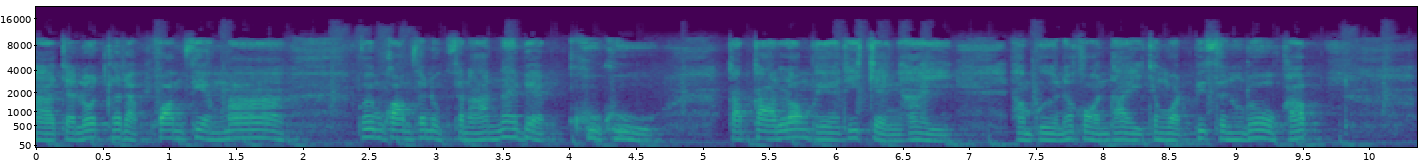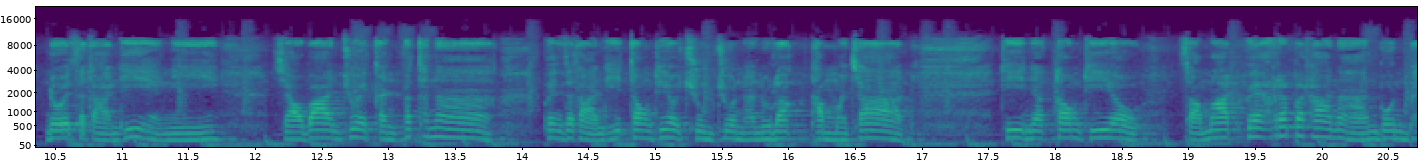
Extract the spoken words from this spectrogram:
อาจจะลดระดับความเสี่ยงมาก เพิ่มความสนุกสนานในแบบคูลๆกับการล่องแพที่แก่งไห่อำเภอนครไทยจังหวัดพิษณุโลกครับ โดยสถานที่แห่งนี้ ชาวบ้านช่วยกันพัฒนา เป็นสถานที่ท่องเที่ยวชุมชนอนุรักษ์ธรรมชาติ ที่นักท่องเที่ยวสามารถแวะรับประทานอาหารบนแพ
